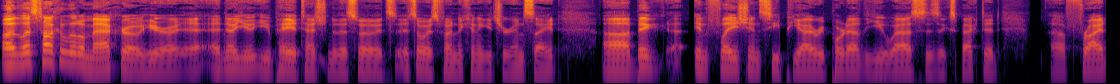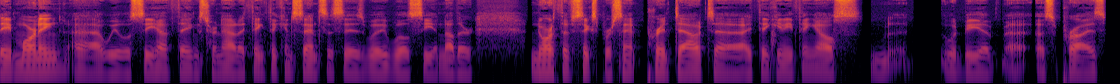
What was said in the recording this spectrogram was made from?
Uh, let's talk a little macro here. I, I, know you, you pay attention to this, so it's it's always fun to kind of get your insight. Uh, big uh, inflation CPI report out of the U.S. is expected uh, Friday morning. Uh, we will see how things turn out. I think the consensus is we will see another north of six percent printout. Uh, I think anything else would be a, a, a surprise.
